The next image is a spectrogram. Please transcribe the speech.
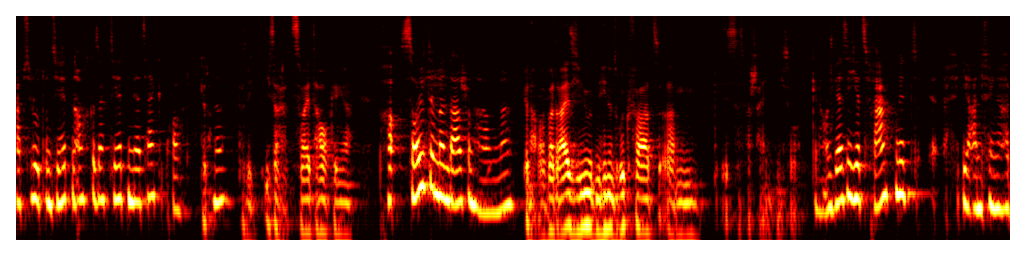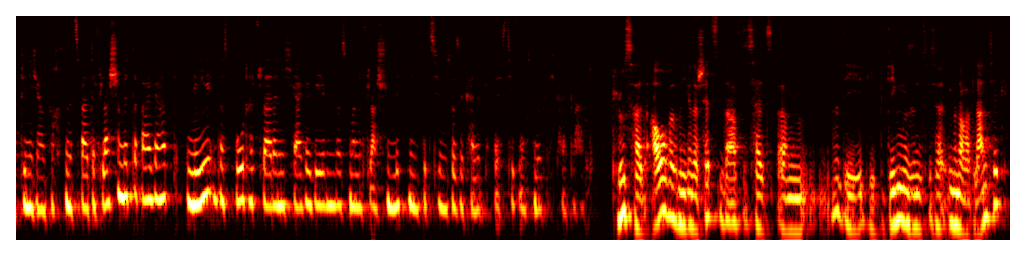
Absolut. Und Sie hätten auch gesagt, Sie hätten mehr Zeit gebraucht. Genau. Ne? Deswegen, ich sage zwei Tauchgänge. Bra sollte man da schon haben. Ne? Genau, aber bei 30 Minuten Hin- und Rückfahrt ähm, ist das wahrscheinlich nicht so. Genau. Und wer sich jetzt fragt mit, äh, ihr Anfänger, habt ihr nicht einfach eine zweite Flasche mit dabei gehabt? Nee, das Boot hat es leider nicht hergegeben, dass man eine Flasche mitnimmt, beziehungsweise keine Befestigungsmöglichkeit gehabt. Plus halt auch, was man nicht unterschätzen darf, ist halt, ähm, ne, die, die Bedingungen sind ist halt immer noch Atlantik.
